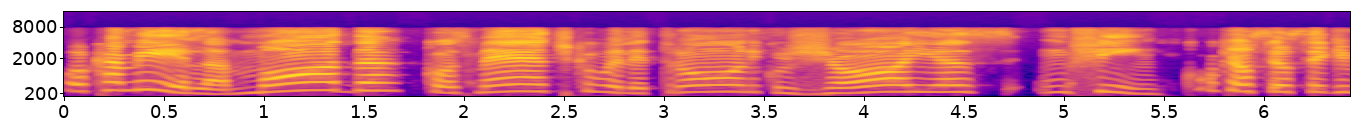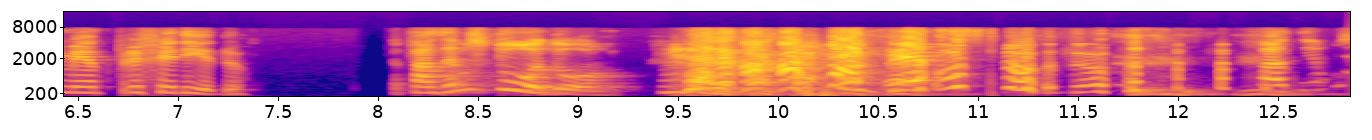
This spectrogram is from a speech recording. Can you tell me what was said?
Ô Camila, moda, cosmético, eletrônico, joias, enfim, qual que é o seu segmento preferido? Fazemos tudo. Fazemos tudo. Fazemos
